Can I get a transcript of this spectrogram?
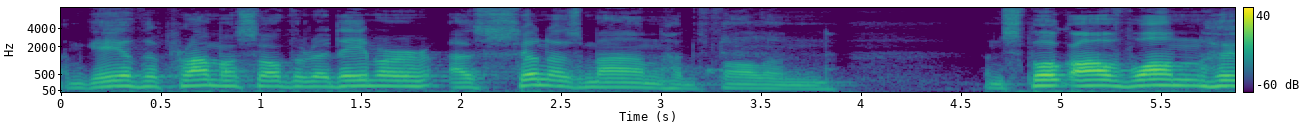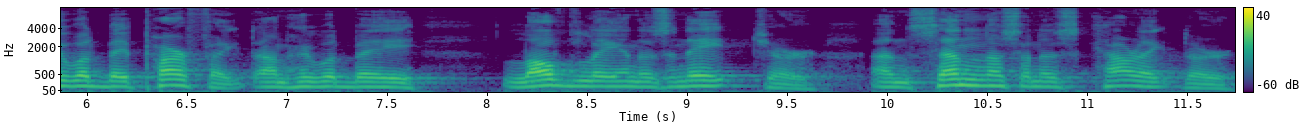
and gave the promise of the Redeemer as soon as man had fallen and spoke of one who would be perfect and who would be lovely in his nature and sinless in his character,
